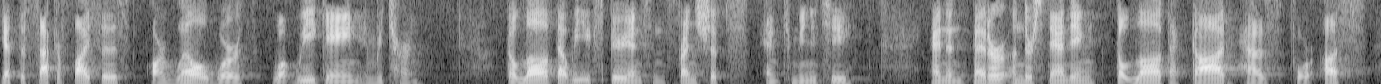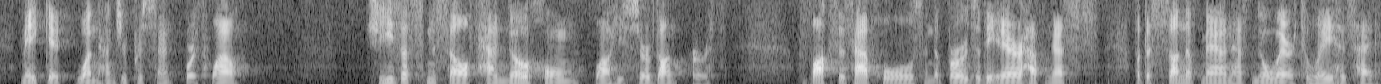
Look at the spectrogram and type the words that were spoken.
Yet the sacrifices are well worth what we gain in return. The love that we experience in friendships and community, and in better understanding the love that God has for us, make it 100% worthwhile. Jesus himself had no home while he served on earth. Foxes have holes and the birds of the air have nests, but the Son of Man has nowhere to lay his head.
